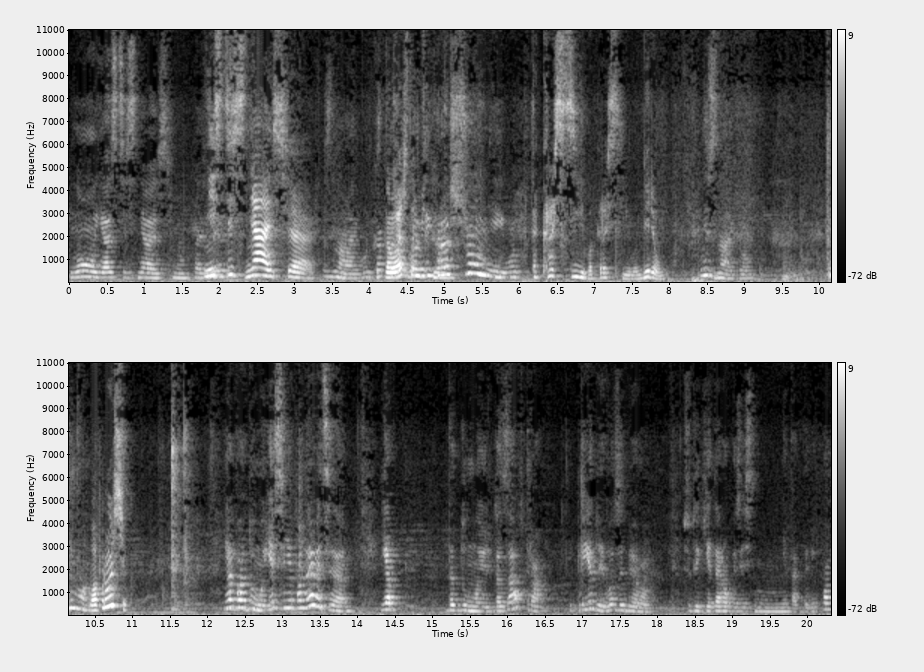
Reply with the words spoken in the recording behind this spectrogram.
но я стесняюсь в нем ходить. Не стесняйся. Знаю, вот как Давай вроде новое. хорошо мне, и вот Так красиво, красиво. Берем. не знаю. Не могу. Вопросик? Я подумаю, если мне понравится, я додумаю до завтра и приеду, его заберу. Все-таки дорога здесь не так далеко.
